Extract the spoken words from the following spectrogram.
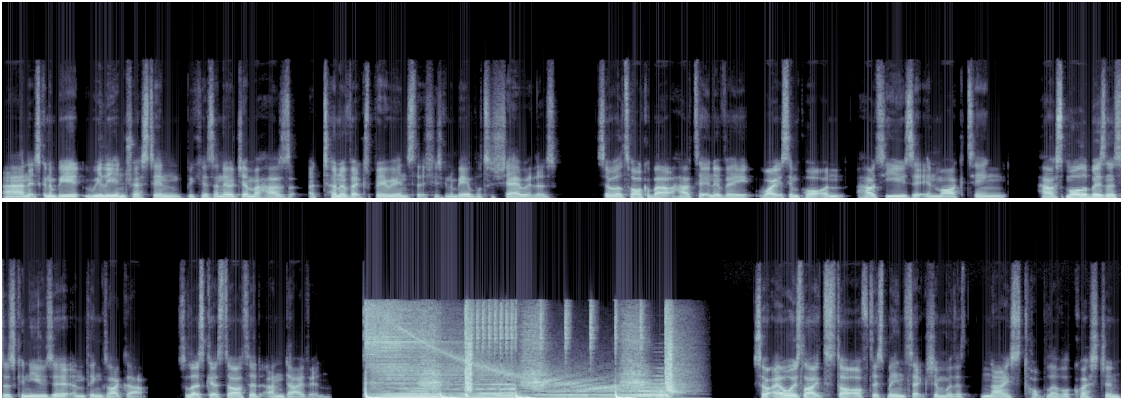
And it's going to be really interesting because I know Gemma has a ton of experience that she's going to be able to share with us. So we'll talk about how to innovate, why it's important, how to use it in marketing, how smaller businesses can use it, and things like that. So let's get started and dive in. So I always like to start off this main section with a nice top level question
